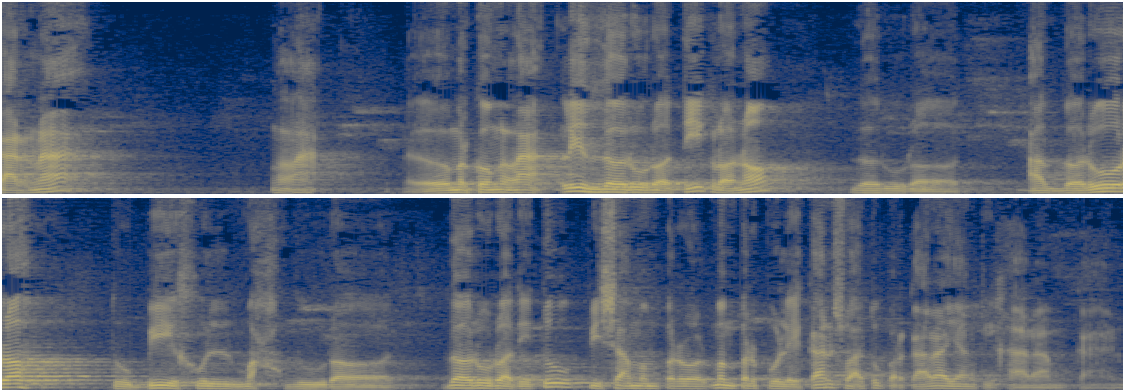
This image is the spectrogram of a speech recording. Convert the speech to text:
karena ngelak. Eh, mergo ngelak. Li darurati krana darurat ad-darurah tubihul mahdurat darurat itu bisa memper, memperbolehkan suatu perkara yang diharamkan.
